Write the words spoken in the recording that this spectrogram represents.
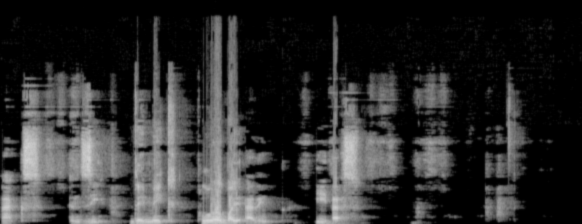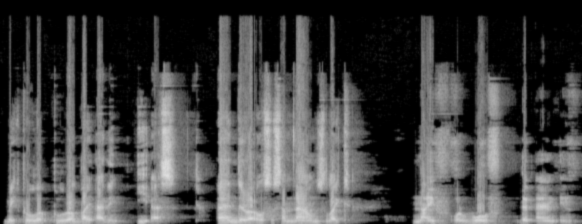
x, and z. They make plural by adding es. Make plural, plural by adding es. And there are also some nouns like knife or wolf that end in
